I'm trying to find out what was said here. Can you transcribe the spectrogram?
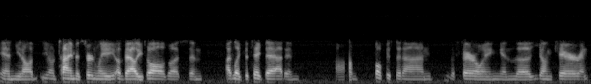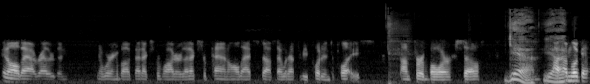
and you know, you know, time is certainly of value to all of us, and I'd like to take that and um, focus it on the farrowing and the young care and, and all that, rather than you know worrying about that extra water, that extra pen, all that stuff that would have to be put into place um, for a boar. So Yeah, yeah. I, I'm looking at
